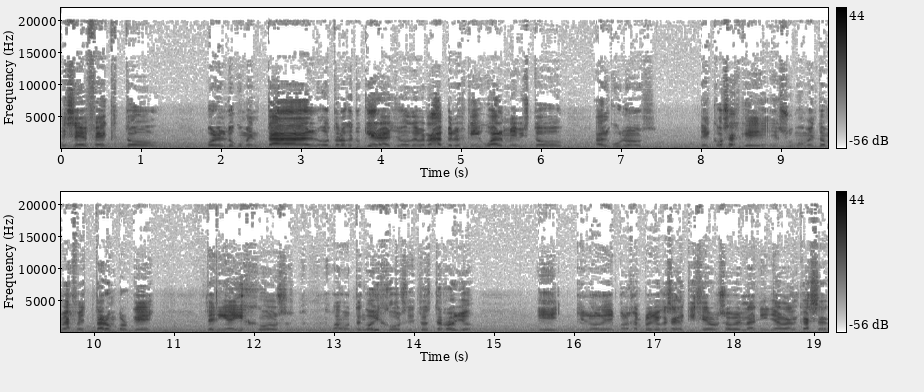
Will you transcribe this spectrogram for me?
ese efecto por el documental o todo lo que tú quieras, yo de verdad, pero es que igual me he visto algunos de cosas que en su momento me afectaron porque tenía hijos, vamos, tengo hijos y todo este rollo. Y, lo de, por ejemplo, yo que sé, que hicieron sobre la niña de Alcácer.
